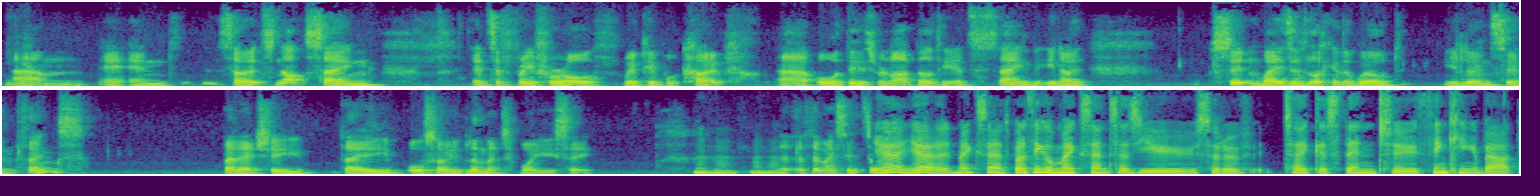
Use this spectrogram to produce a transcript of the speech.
Yeah. Um, and, and, so it's not saying it's a free for all where people cope uh, or there's reliability. It's saying that, you know, certain ways of looking at the world, you learn certain things, but actually they also limit what you see. Mm-hmm, mm-hmm. If that makes sense. Yeah, yeah, it makes sense. But I think it'll make sense as you sort of take us then to thinking about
